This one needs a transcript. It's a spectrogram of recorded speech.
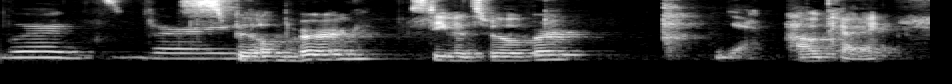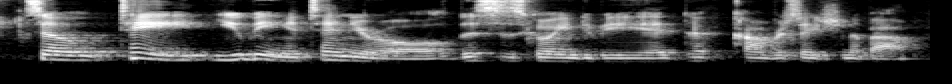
Bergsberg. Spielberg, Steven Spielberg. Yeah. Okay. So Tate, you being a ten-year-old, this is going to be a conversation about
